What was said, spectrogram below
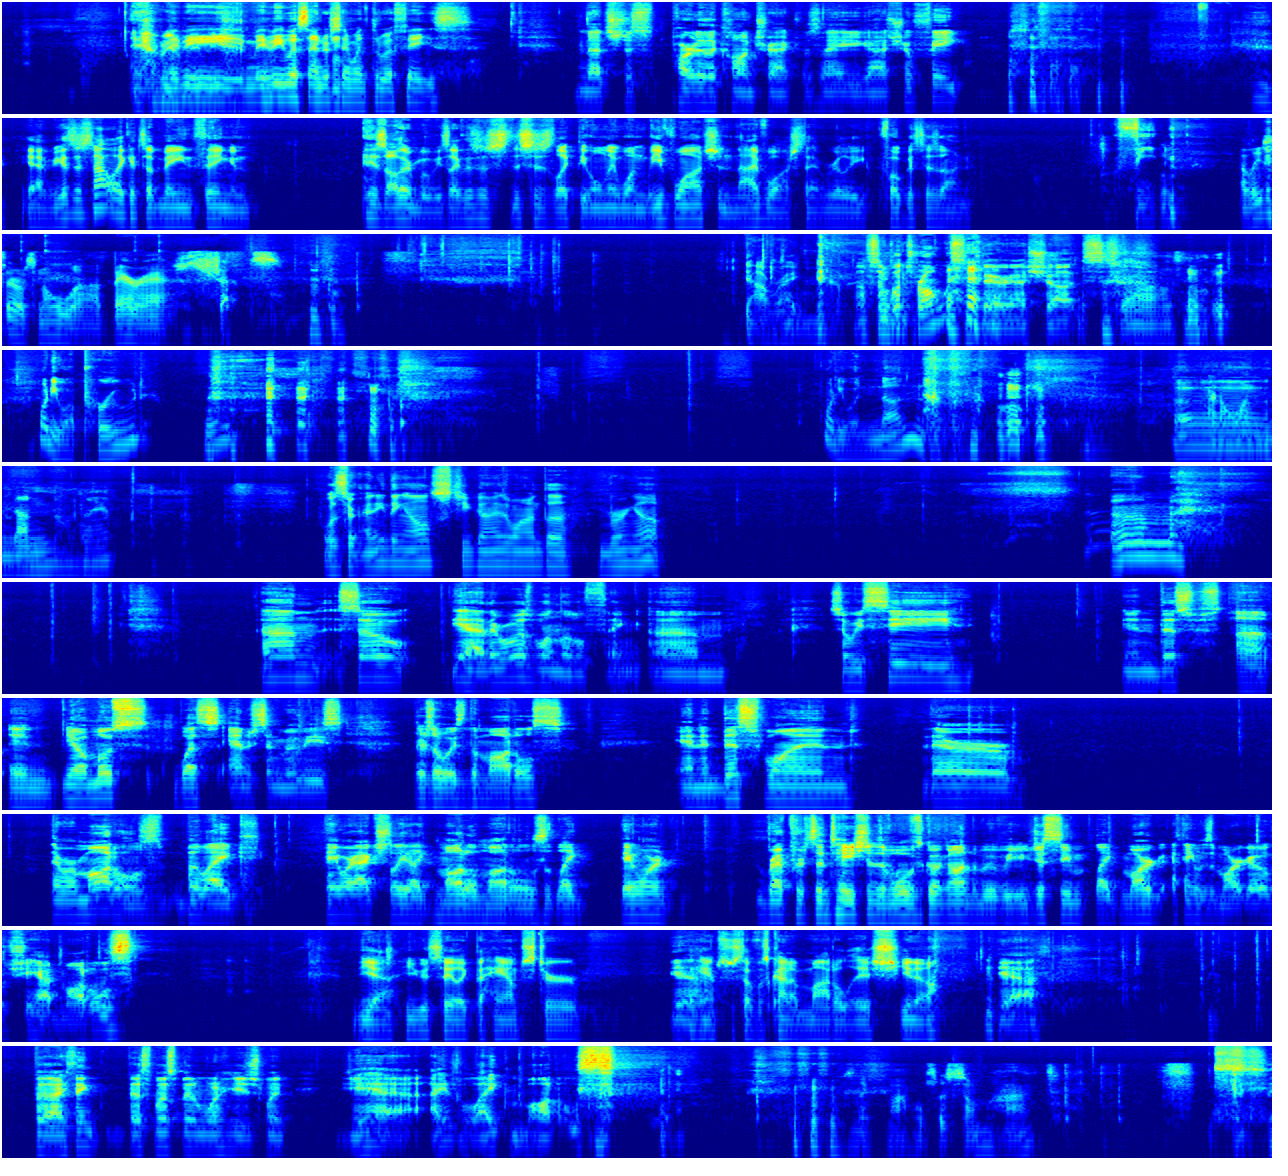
Yeah, maybe maybe Wes Anderson went through a phase. And that's just part of the contract. Was hey, you gotta show feet. Yeah, because it's not like it's a main thing in his other movies. Like this is this is like the only one we've watched and I've watched that really focuses on feet. At least there was no uh, bare ass shots. Yeah, right. So what's wrong with some bare ass shots? Uh, What are you, a prude? What are you, a nun? I don't Uh, want none of that. Was there anything else you guys wanted to bring up? Um, Um. So yeah, there was one little thing. Um. So we see in this Uh, in you know most Wes Anderson movies, there's always the models, and in this one, there there were models, but like they were actually like model models. Like they weren't representations of what was going on in the movie. You just see like Marg. I think it was Margot. She had models. Yeah, you could say like the hamster, yeah, the hamster stuff was kind of model-ish, you know. Yeah. But I think this must have been where he just went, "Yeah, I like models." Like models are so hot.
